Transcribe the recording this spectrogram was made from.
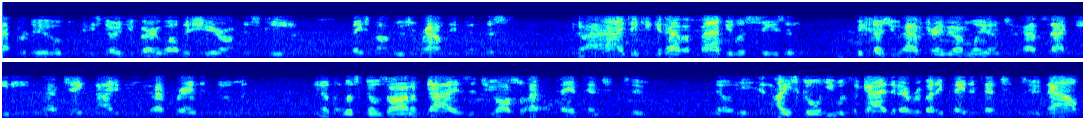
at Purdue, and he's going to do very well this year on this team based on who's around him. And this, you know, I, I think he could have a fabulous season because you have Trevion Williams, you have Zach Edey, you have Jaden Ivey, have Brandon Newman. You know, the list goes on of guys that you also have to pay attention to. You know, he, in high school, he was the guy that everybody paid attention to. Now,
